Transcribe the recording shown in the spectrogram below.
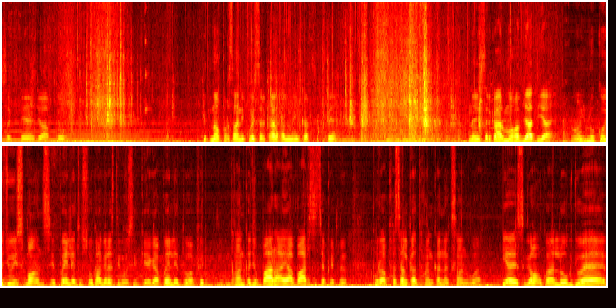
सकते हैं जो आपको कितना परेशानी कोई सरकार हल नहीं कर सकते हैं। नई सरकार मुआवजा दिया है। हम लोग को जो इस बाँध से पहले तो सूखाग्रस्त घोषित किएगा पहले तो फिर धान का जो बाढ़ आया बाढ़ से चपेट में पूरा फ़सल का धान का नुकसान हुआ। या इस गाँव का लोग जो है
